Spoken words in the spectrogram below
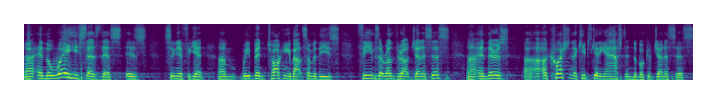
Uh, and the way he says this is significant. Um, we've been talking about some of these themes that run throughout Genesis, uh, and there's a, a, question that keeps getting asked in the book of Genesis.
